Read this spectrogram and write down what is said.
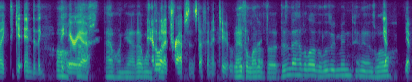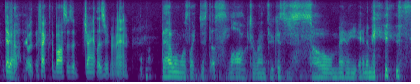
like to get into the Oh, area. gosh, that one, yeah, that one. it had a lot of traps and stuff in it too It has a lot of the. Doesn't that have a lot of the lizard men in it as well? yep definitely That was- in fact the boss was a giant lizard man That one was like just a slog to run through because there's just so many enemies.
